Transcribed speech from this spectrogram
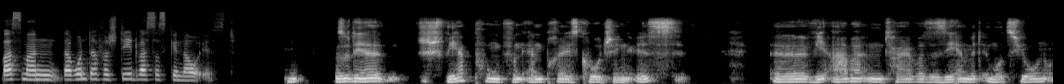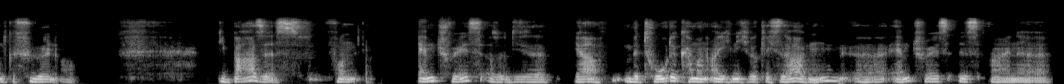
was man darunter versteht, was das genau ist? Also der Schwerpunkt von M-Praise Coaching ist, äh, wir arbeiten teilweise sehr mit Emotionen und Gefühlen auch. Die Basis von M-Trace, also diese ja, Methode kann man eigentlich nicht wirklich sagen. Äh, M-Trace ist eine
